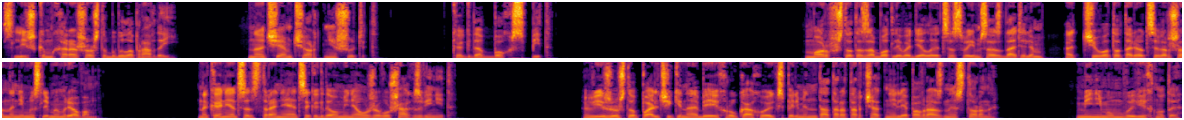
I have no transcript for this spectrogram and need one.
Слишком хорошо, чтобы было правдой. Но чем черт не шутит, когда Бог спит? Морф что-то заботливо делает со своим создателем, от чего тот орет совершенно немыслимым ревом. Наконец отстраняется, когда у меня уже в ушах звенит. Вижу, что пальчики на обеих руках у экспериментатора торчат нелепо в разные стороны. Минимум вывихнуты,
